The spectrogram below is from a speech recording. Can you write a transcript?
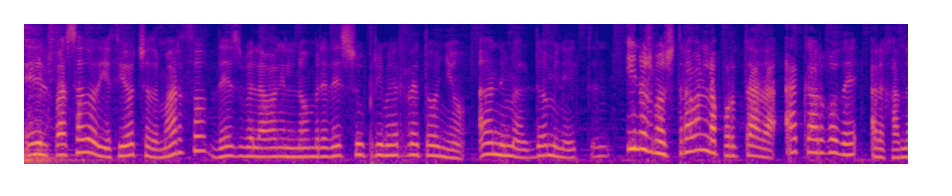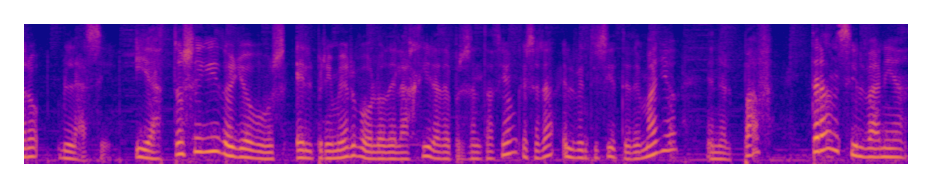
El pasado 18 de marzo desvelaban el nombre de su primer retoño, Animal Dominated, y nos mostraban la portada a cargo de Alejandro Blasi. Y acto seguido, Yobus, el primer bolo de la gira de presentación que será el 27 de mayo en el pub Transilvania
